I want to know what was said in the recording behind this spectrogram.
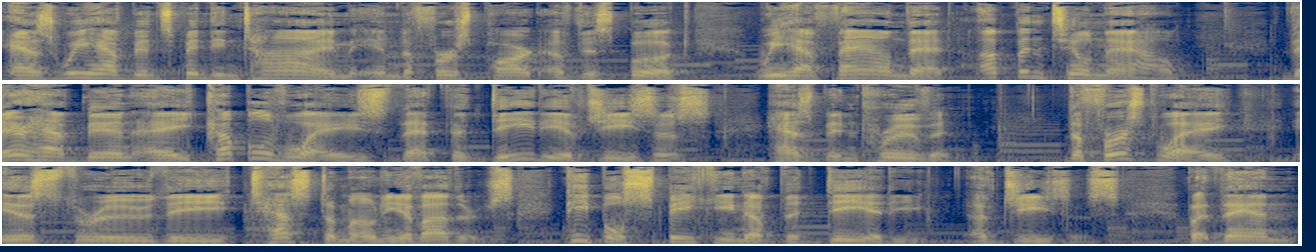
as we have been spending time in the first part of this book, we have found that up until now, there have been a couple of ways that the deity of Jesus has been proven. The first way is through the testimony of others, people speaking of the deity of Jesus. But then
